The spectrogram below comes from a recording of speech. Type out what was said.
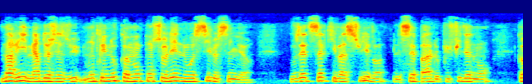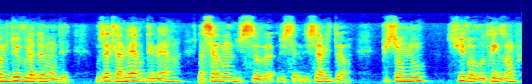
Marie, Mère de Jésus, montrez-nous comment consoler nous aussi le Seigneur. Vous êtes celle qui va suivre ses pas le plus fidèlement, comme Dieu vous l'a demandé. Vous êtes la mère des mères, la servante du, sauveur, du, serviteur. Puissions-nous suivre votre exemple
